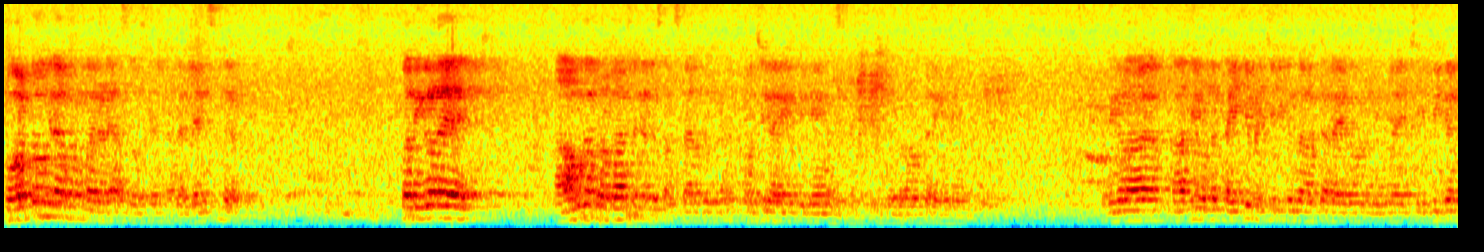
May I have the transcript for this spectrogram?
ഫോട്ടോഗ്രാഫർമാരുടെ അസോസിയേഷൻ അതെ ലെൻസ് അപ്പൊ നിങ്ങളുടെ ആമുഖ പ്രഭാഷകരുടെ സംസ്ഥാനത്ത് നിന്ന് കുറച്ച് കാര്യങ്ങൾ പിന്നെയും മനസ്സിലാക്കി നിങ്ങൾ ആദ്യം ഒന്ന് കൈക്ക് പിടിച്ചിരിക്കുന്ന ആൾക്കാരായതുകൊണ്ട് നിങ്ങളെ ചിരിപ്പിക്കാൻ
